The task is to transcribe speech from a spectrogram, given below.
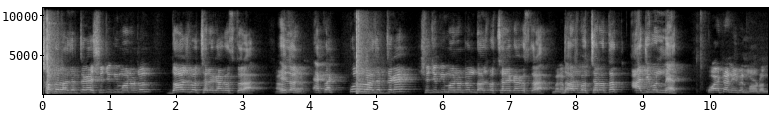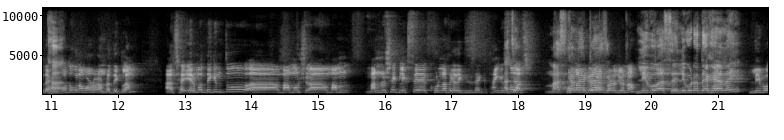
সতেরো হাজার টাকায় সুজুকি মনোটন দশ বছরের কাগজ করা। এই লন আচ্ছা। এক লাখ পনেরো হাজার টাকায় সুজুকি মনোটন দশ বছরের কাগজ করা। মানে দশ বছর অর্থাৎ আজীবন ম্যাথ। কয়টা নিবেন মনোটন? দেখেন হ্যাঁ। কতগুলো মনোটন আমরা দেখলাম। আচ্ছা এর মধ্যে কিন্তু মামুন মামুন লিখছে খুলনা থেকে দেখতেছি। থ্যাংক ইউ সো আচ্ছা মাচ থেকে একটা জন্য। লিভো আছে লিভোটা দেখা এলাই লিভো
